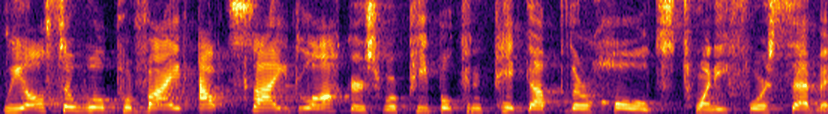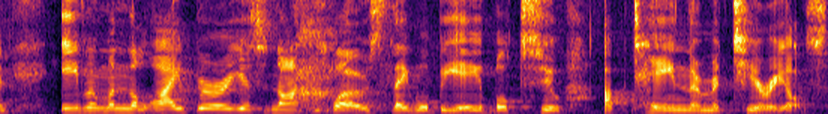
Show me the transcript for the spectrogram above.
We also will provide outside lockers where people can pick up their holds 24 7. Even when the library is not closed, they will be able to obtain their materials.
